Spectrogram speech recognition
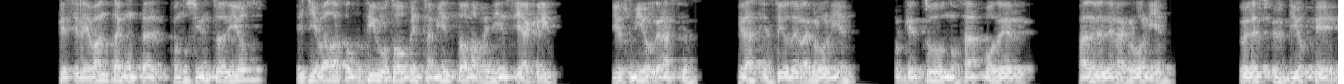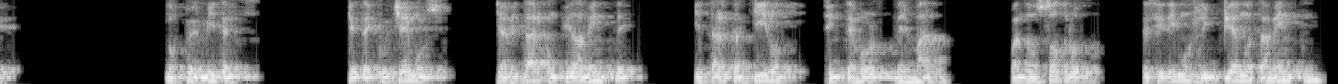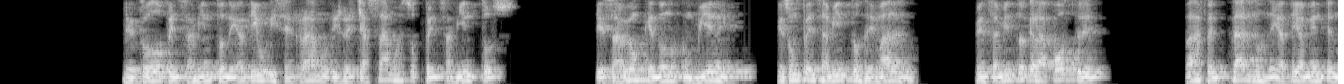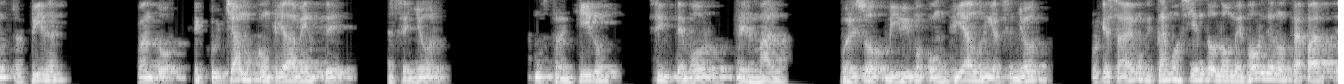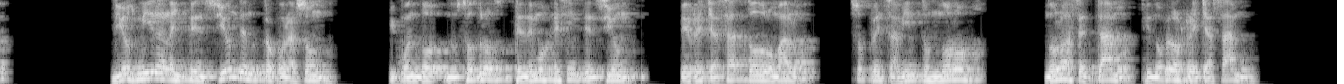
que se levanta contra el conocimiento de Dios, es llevado cautivo todo pensamiento a la obediencia a Cristo. Dios mío, gracias. Gracias, Dios de la Gloria, porque tú nos das poder, Padre de la Gloria. Tú eres el Dios que nos permite que te escuchemos y habitar confiadamente y estar tranquilos sin temor del mal. Cuando nosotros decidimos limpiar nuestra mente de todo pensamiento negativo y cerramos y rechazamos esos pensamientos que sabemos que no nos convienen, que son pensamientos de mal, pensamientos que a la postre va a afectarnos negativamente en nuestras vidas, cuando escuchamos confiadamente al Señor, estamos tranquilos, sin temor del mal. Por eso vivimos confiados en el Señor, porque sabemos que estamos haciendo lo mejor de nuestra parte. Dios mira la intención de nuestro corazón. Y cuando nosotros tenemos esa intención de rechazar todo lo malo, esos pensamientos no los, no los aceptamos, sino que los rechazamos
